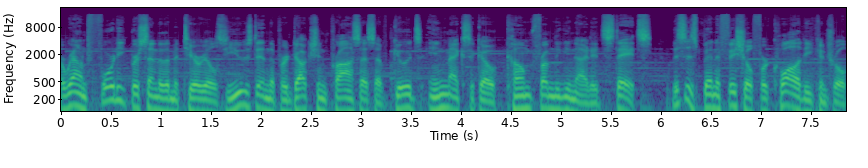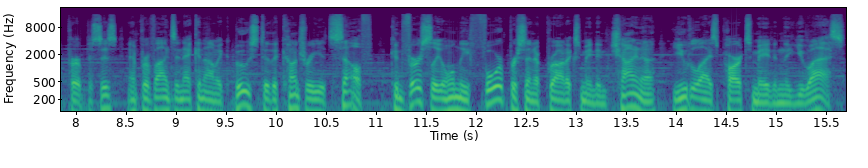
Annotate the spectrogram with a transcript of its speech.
Around 40% of the materials used in the production process of goods in Mexico come from the United States. This is beneficial for quality control purposes and provides an economic boost to the country itself. Conversely, only 4% of products made in China utilize parts made in the US.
